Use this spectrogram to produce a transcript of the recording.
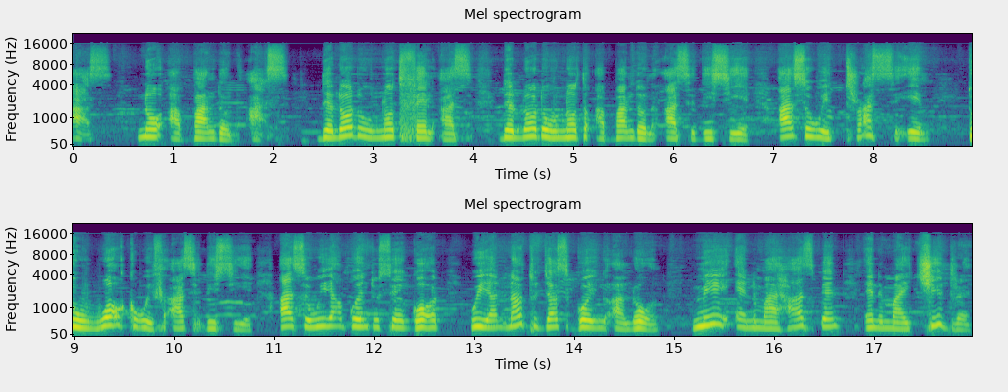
us, nor abandon us. The Lord will not fail us. The Lord will not abandon us this year as we trust Him to walk with us this year. As we are going to say, God, we are not just going alone. Me and my husband and my children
